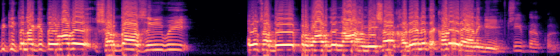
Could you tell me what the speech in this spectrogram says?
ਵੀ ਕਿਤੇ ਨਾ ਕਿਤੇ ਉਹਨਾਂ ਦੇ ਸ਼ਰਧਾ ਸੀ ਵੀ ਉਹ ਸਾਡੇ ਪਰਿਵਾਰ ਦੇ ਨਾਲ ਹਮੇਸ਼ਾ ਖੜੇ ਨੇ ਤੇ ਖੜੇ ਰਹਿਣਗੇ ਜੀ ਬਿਲਕੁਲ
